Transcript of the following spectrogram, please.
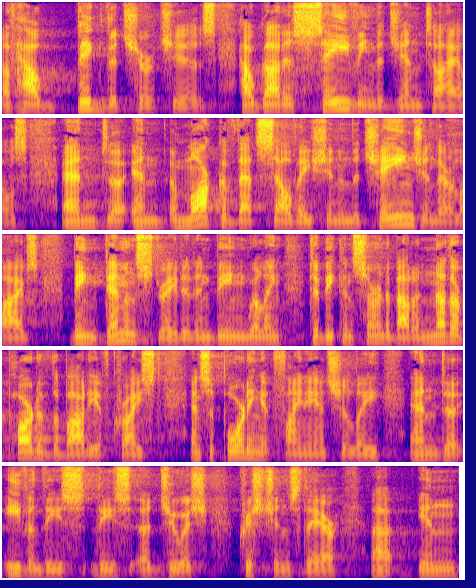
of how big the church is, how God is saving the Gentiles, and, uh, and a mark of that salvation and the change in their lives being demonstrated and being willing to be concerned about another part of the body of Christ and supporting it financially, and uh, even these, these uh, Jewish Christians there uh, in,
